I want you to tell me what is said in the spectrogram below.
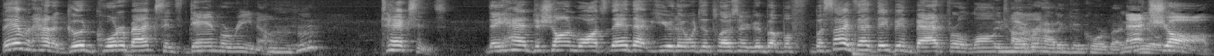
they haven't had a good quarterback since Dan Marino. Mm-hmm. Texans, they had Deshaun Watson. They had that year they went to the playoffs and they're good, but bef- besides that, they've been bad for a long time. they time. never had a good quarterback. Matt really. Schaub.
